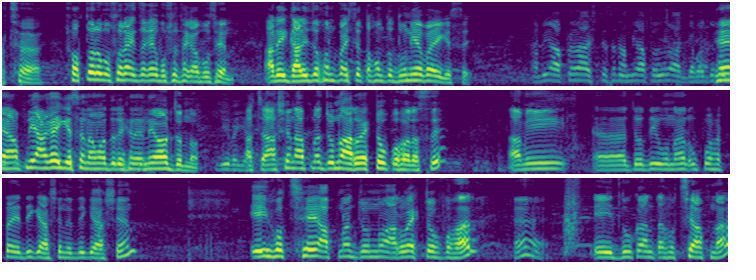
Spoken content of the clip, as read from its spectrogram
আচ্ছা সতেরো বছর এক জায়গায় বসে থাকা বোঝেন। আর এই গাড়ি যখন পাইছে তখন তো দুনিয়া পেয়ে গেছে। আমি আপনারা আসতেছেন আমি আপনাদের আজ্ঞাবাদ হ্যাঁ আপনি আগাই গেছেন আমাদের এখানে নেওয়ার জন্য। আচ্ছা আসেন আপনার জন্য আরও একটা উপহার আছে। আমি যদি ওনার উপহারটা এদিকে আসেন এদিকে আসেন। এই হচ্ছে আপনার জন্য আরও একটা উপহার হ্যাঁ? এই দোকানটা হচ্ছে আপনার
